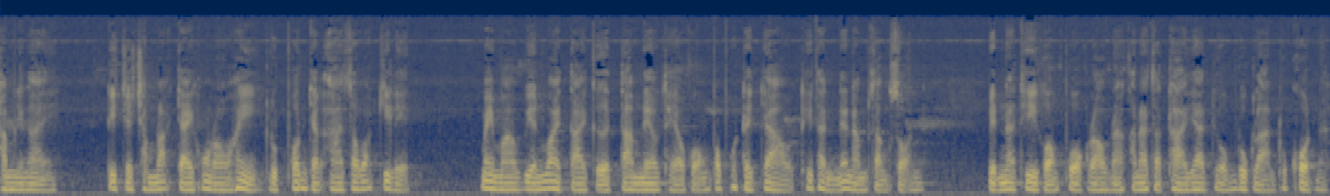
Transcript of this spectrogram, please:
ทำยังไงที่จะชำระใจของเราให้หลุดพ้นจากอาสวะกิเลส ไม่มาเวียนว่ายตายเกิดตามแนวแถวของพระพุทธเจ้าที่ท่านแนะนำสั่งสอน เป็นหน้าที่ของพวกเรานะคณะสัตยาญาติโยมลูกหลานทุกคนนะ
